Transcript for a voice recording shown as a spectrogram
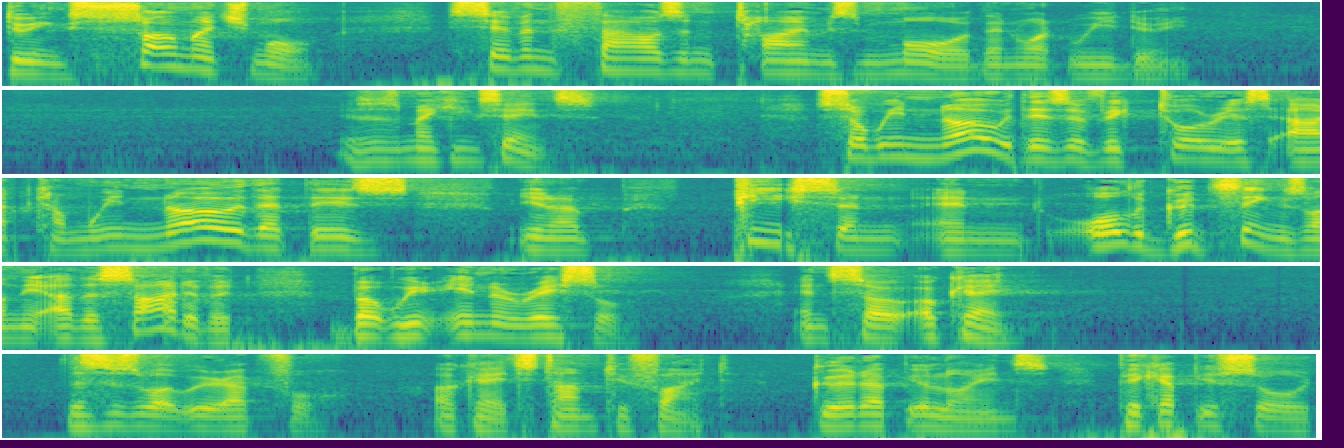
doing so much more 7,000 times more than what we're doing. Is this making sense? So we know there's a victorious outcome. We know that there's, you know, peace and, and all the good things on the other side of it, but we're in a wrestle. And so, okay, this is what we're up for. Okay, it's time to fight. Gird up your loins, pick up your sword,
